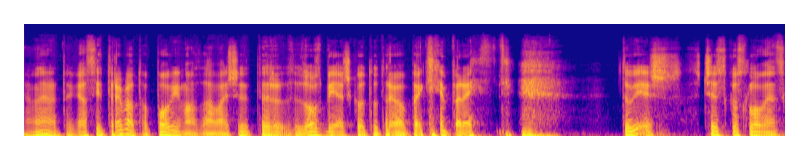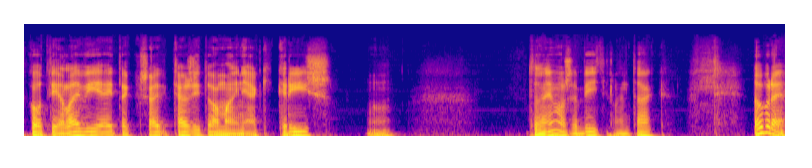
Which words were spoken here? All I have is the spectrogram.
ja neviem, tak asi treba to povymazávať. Že to- so zbíjačkou to treba pekne prejsť. To vieš, Československo, tie levy, aj tak každý to má nejaký kríž. No. To nemôže byť len tak. Dobre,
